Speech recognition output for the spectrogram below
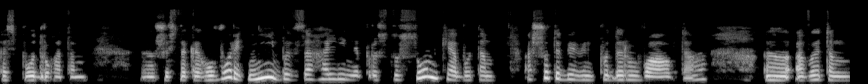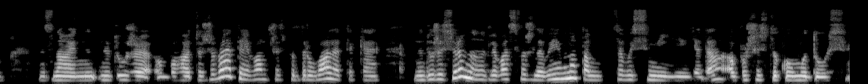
Якась подруга там е, щось таке говорить, ніби взагалі не про стосунки, або там, а що тобі він подарував, да? Е, а ви там, не знаю, не, дуже багато живете, і вам щось подарували таке не дуже серйозно, але для вас важливе. І вона там це висміює, да? або щось в такому дусі.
